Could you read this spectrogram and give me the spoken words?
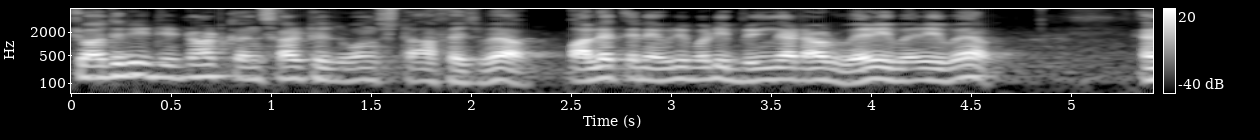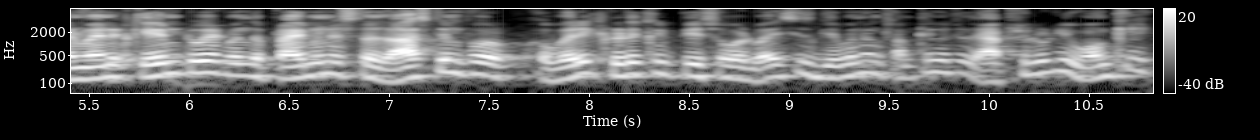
Chaudhary did not consult his own staff as well. Palit and everybody bring that out very, very well. And when it came to it, when the Prime Minister has asked him for a very critical piece of advice, he's given him something which is absolutely wonky.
